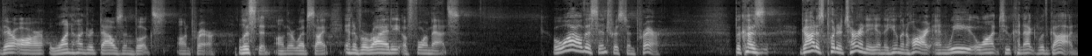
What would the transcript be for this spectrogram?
There are 100,000 books on prayer listed on their website in a variety of formats. Well, why all this interest in prayer? Because God has put eternity in the human heart, and we want to connect with God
